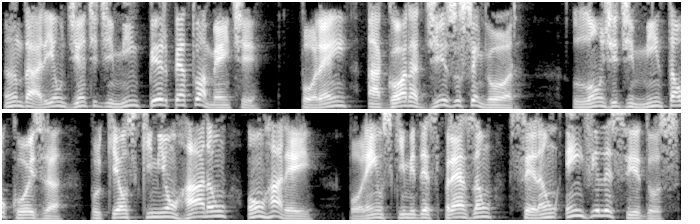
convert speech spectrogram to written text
andariam diante de mim perpetuamente. Porém, agora diz o Senhor: Longe de mim tal coisa, porque aos que me honraram honrarei, porém os que me desprezam serão envilecidos.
